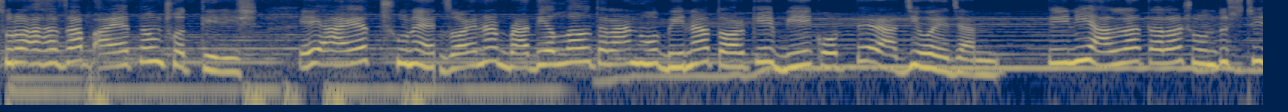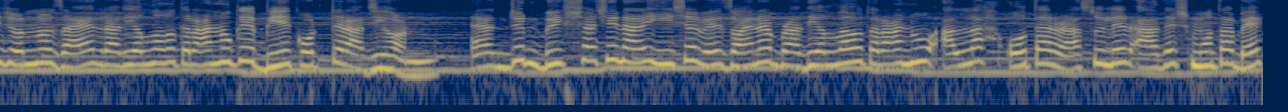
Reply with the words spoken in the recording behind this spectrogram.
সূরা আহজাব আয়াত নং ছত্রিশ। এই আয়াত শুনে জয়নাব রাদিয়াল্লাহু তাআলাহু বিনা তর্কে বিয়ে করতে রাজি হয়ে যান। তিনি আল্লাহ তালার সন্তুষ্টির জন্য জায়েদ রাদিয়াল্লাহ তালাহুকে বিয়ে করতে রাজি হন। একজন বিশ্বাসী নারী হিসেবে জয়নাব রাদিয়াল্লাহ তালাহু আল্লাহ ও তার রাসূলের আদেশ মোতাবেক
